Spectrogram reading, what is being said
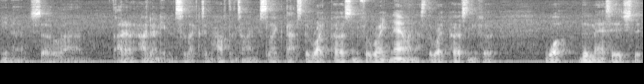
You know, so um, I, don't, I don't even select him half the time. It's like that's the right person for right now, and that's the right person for what the message that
